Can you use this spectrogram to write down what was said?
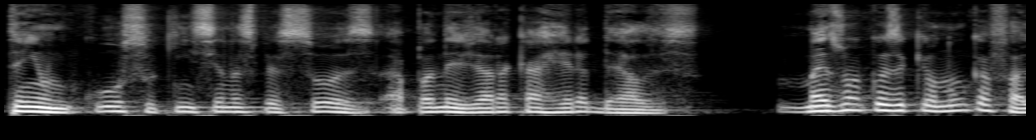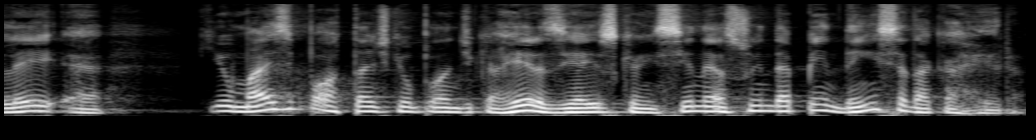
tenho um curso que ensina as pessoas a planejar a carreira delas. Mas uma coisa que eu nunca falei é que o mais importante que um plano de carreiras, e é isso que eu ensino, é a sua independência da carreira.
